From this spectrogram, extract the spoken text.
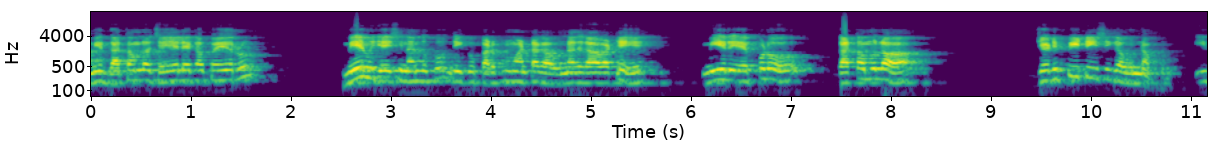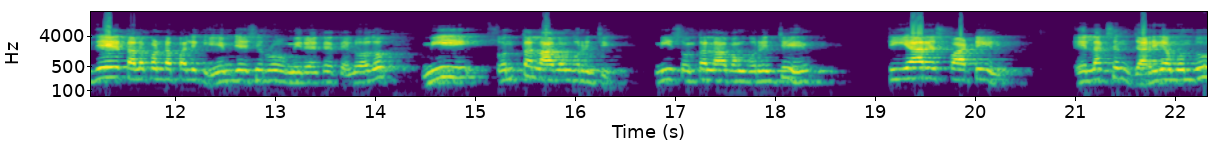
మీరు గతంలో చేయలేకపోయారు. మేము చేసినందుకు నీకు కడుపు మంటగా ఉన్నది కాబట్టి మీరు ఎప్పుడు గతంలో జడ్పీటీసీగా ఉన్నప్పుడు ఇదే తలకొండపల్లికి ఏం చేసిర్రో మీరైతే తెలియదు మీ సొంత లాభం గురించి మీ సొంత లాభం గురించి టీఆర్ఎస్ పార్టీ ఎలక్షన్ జరిగే ముందు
